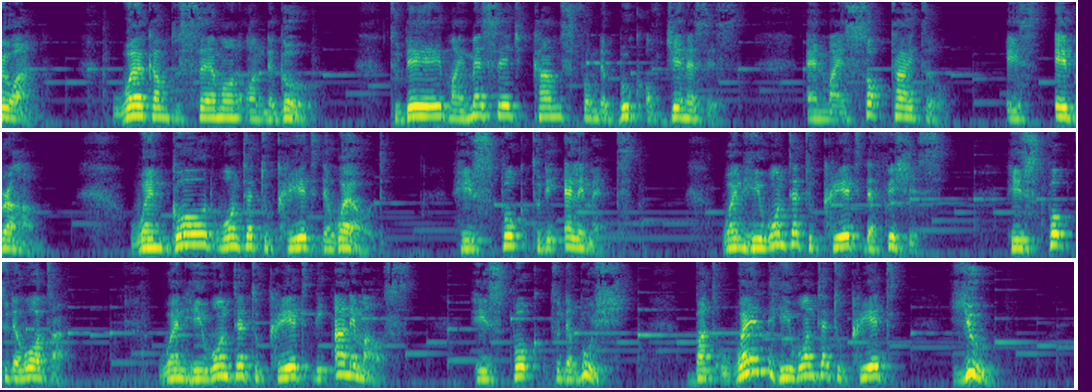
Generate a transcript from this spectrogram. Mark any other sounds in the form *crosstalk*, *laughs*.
Everyone. Welcome to Sermon on the Go. Today, my message comes from the book of Genesis, and my subtitle is Abraham. When God wanted to create the world, he spoke to the element. When he wanted to create the fishes, he spoke to the water. When he wanted to create the animals, he spoke to the bush. But when he wanted to create you,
